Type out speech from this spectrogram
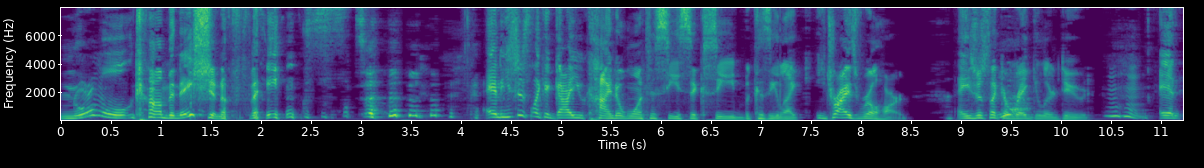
normal combination of things. and he's just like a guy you kind of want to see succeed because he like he tries real hard. And he's just like a regular dude. hmm And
